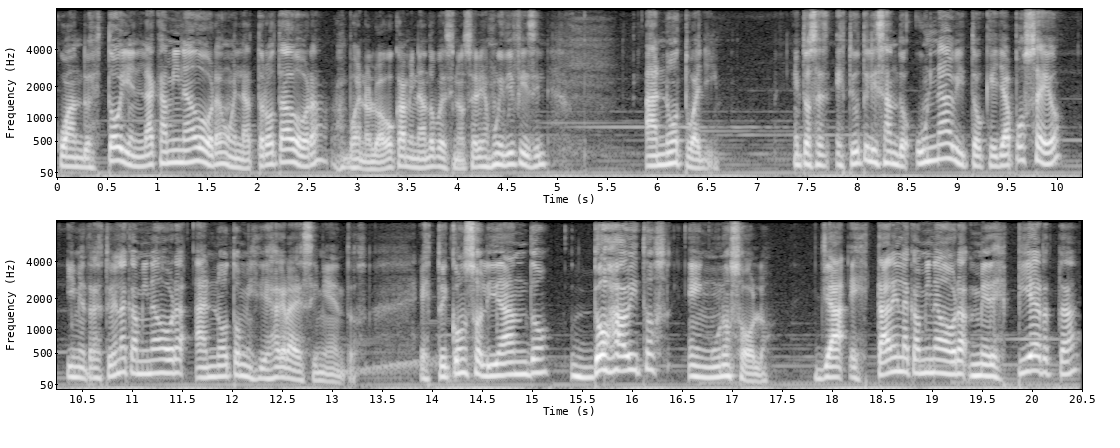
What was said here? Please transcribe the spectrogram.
cuando estoy en la caminadora o en la trotadora, bueno, lo hago caminando porque si no sería muy difícil, anoto allí. Entonces estoy utilizando un hábito que ya poseo y mientras estoy en la caminadora anoto mis 10 agradecimientos. Estoy consolidando dos hábitos en uno solo. Ya estar en la caminadora me despierta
